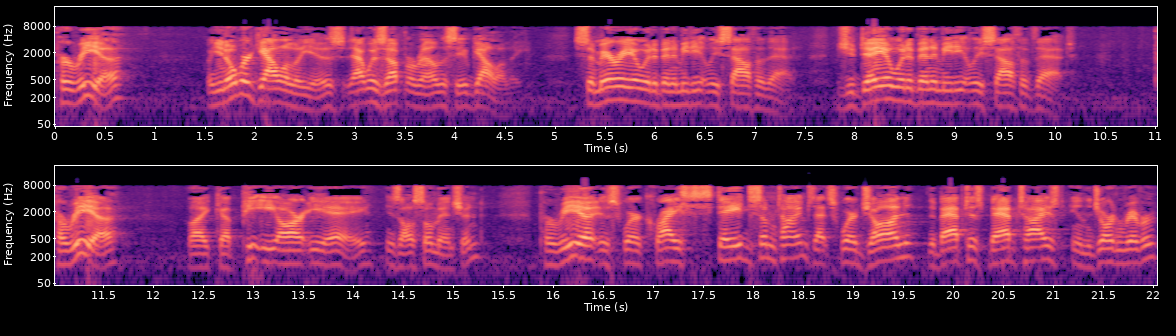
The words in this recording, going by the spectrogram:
Perea. Well, you know where Galilee is. That was up around the Sea of Galilee. Samaria would have been immediately south of that. Judea would have been immediately south of that. Perea, like uh, P-E-R-E-A, is also mentioned. Perea is where Christ stayed sometimes. That's where John the Baptist baptized in the Jordan River.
